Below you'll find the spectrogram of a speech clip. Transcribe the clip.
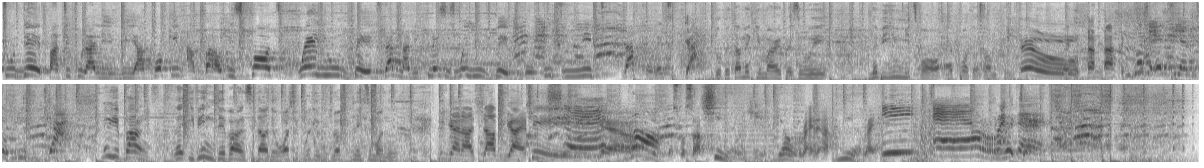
Today particularly we are talking about the spot where you babe that na the places where you babe go fit meet that correct guy. go better make you marry person wey maybe you meet for airport or something. Hey, You go to ATM to meet the guy. maybe bank like if you dey bank sit down dey watch people wey dey withdraw plenty money. this guy na sharp guy. Chill, girl. That's what's up. Chill. Yo. Right now. Yeah. Right here. E-erected.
